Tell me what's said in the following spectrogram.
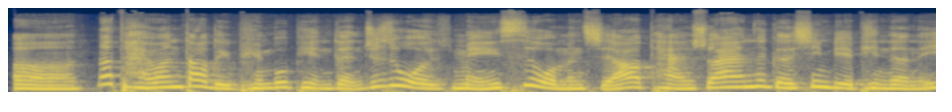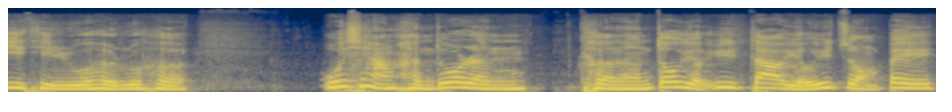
呃，那台湾到底平不平等？就是我每一次我们只要谈说，哎，那个性别平等的议题如何如何，我想很多人可能都有遇到有一种被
